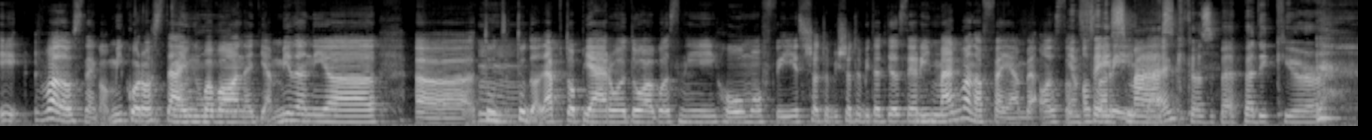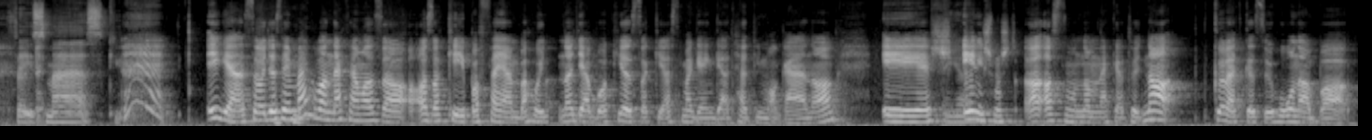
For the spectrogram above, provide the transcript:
uh, valószínűleg a mikorosztályunkban van egy ilyen millennial, uh, tud, Hmm. tud a laptopjáról dolgozni, home office, stb. stb. Tehát azért így megvan a fejembe az. Ilyen az a face réteg. mask közben, pedicure, face mask. Igen, szóval hogy azért megvan nekem az a, az a kép a fejemben, hogy nagyjából ki az, aki ezt megengedheti magának, és Igen. én is most azt mondom neked, hogy na, következő hónapban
